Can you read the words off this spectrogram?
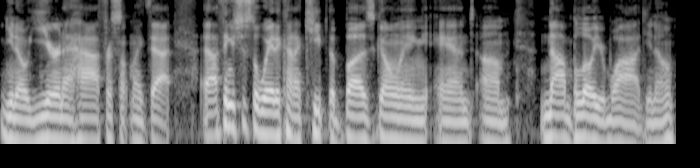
you know year and a half or something like that. I think it's just a way to kind of keep the buzz going and um, not blow your wad, you know.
